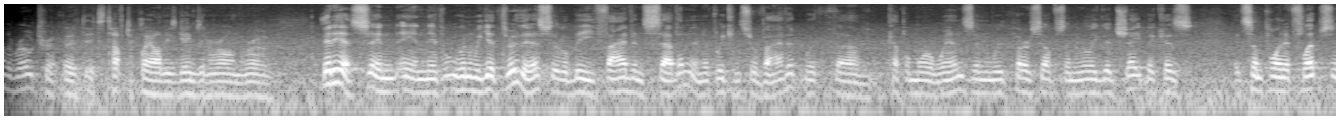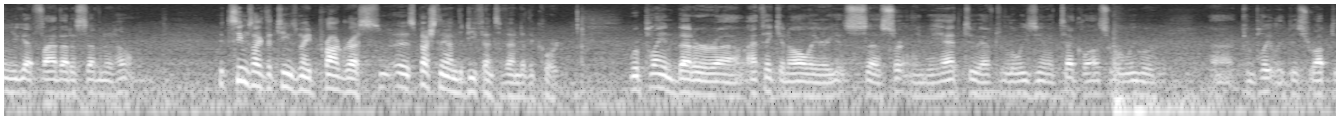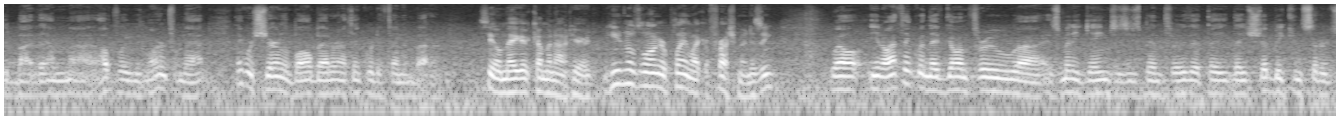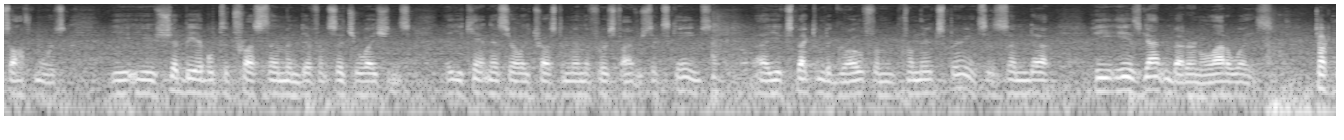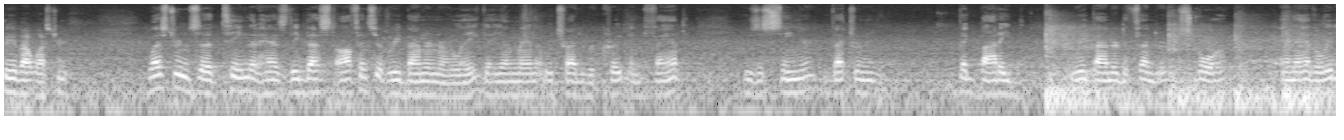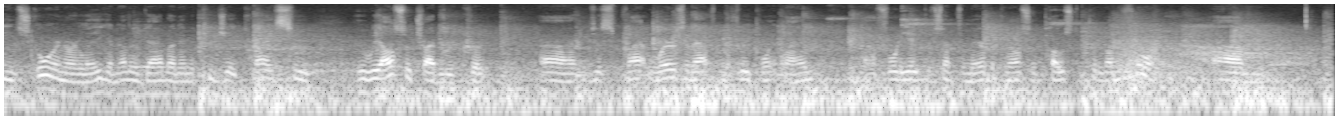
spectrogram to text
Another road trip. It, it's tough to play all these games in a row on the road. It is, and and if when we get through this, it'll be five and seven, and if we can survive it with um, a couple more wins, and we put ourselves in really good shape because at some point it flips, and you got five out of seven at home. It seems like the team's made progress, especially on the defensive end of the court. We're playing better, uh, I think, in all areas. Uh, certainly, we had to after Louisiana Tech loss, where we were uh, completely disrupted by them. Uh, hopefully, we learn from that. I think we're sharing the ball better. I think we're defending better. See Omega coming out here. He's no longer playing like a freshman, is he? Well, you know, I think when they've gone through uh, as many games as he's been through, that they, they should be considered sophomores. You, you should be able to trust them in different situations that you can't necessarily trust them in the first five or six games. Uh, you expect them to grow from, from their experiences, and uh, he, he has gotten better in a lot of ways. Talk to me about Western. Western's a team that has the best offensive rebounder in our league, a young man that we tried to recruit named Fant who's a senior, veteran, big bodied rebounder, defender, scorer. And they have a leading scorer in our league, another guy by the name of TJ Price, who, who we also tried to recruit. Uh, just flat wears it out from the three point line, uh, 48% from there, but can also post and put it on the floor. Um,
